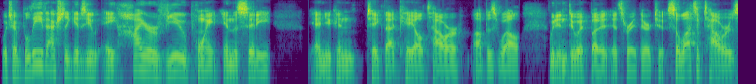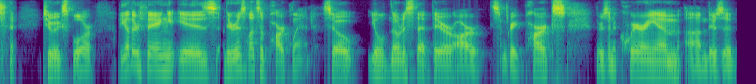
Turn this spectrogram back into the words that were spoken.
which I believe actually gives you a higher viewpoint in the city and you can take that KL tower up as well. We didn't do it, but it, it's right there too. So lots of towers to explore. The other thing is there is lots of parkland. So you'll notice that there are some great parks. There's an aquarium. Um, there's a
